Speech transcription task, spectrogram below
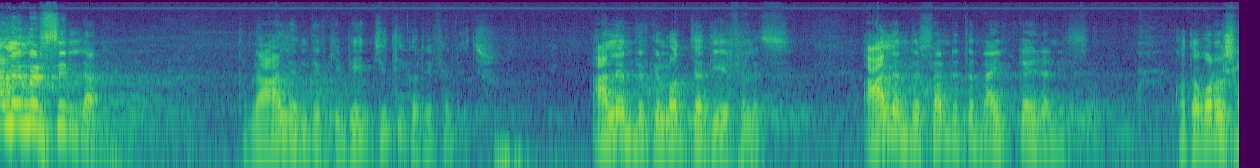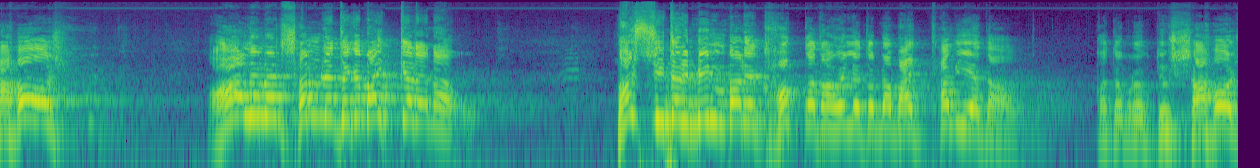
আলেমের সিল্লানে তোমরা আলেমদেরকে বেজ্জুতি করে ফেলেছ। আলেমদেরকে লজ্জা দিয়ে ফেলেছ। আলেমদের সামনেতে মাইক কাইরা নিচ্ছ কত বড় সাহস। আলেমের সামনে থেকে মাইক কেড়ে নাও। মসজিদের মেম্বারে হক কথা হইলে তোমরা মাইক থামিয়ে দাও। কত বড় দুঃসাহস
